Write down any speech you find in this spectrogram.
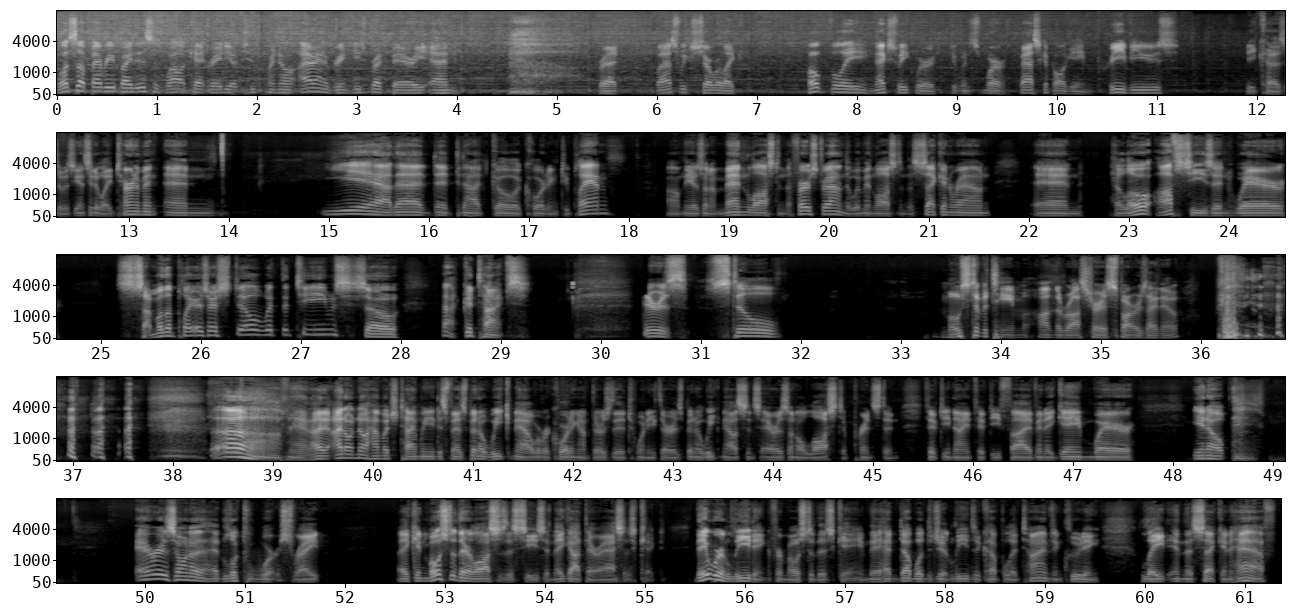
What's up, everybody? This is Wildcat Radio 2.0. I'm Adam Green. He's Brett Barry. And, Brett, last week's show, we're like, hopefully next week we're doing some more basketball game previews because it was the NCAA tournament. And, yeah, that, that did not go according to plan. Um, the Arizona men lost in the first round, the women lost in the second round. And, hello, off season, where some of the players are still with the teams. So, ah, good times. There is still most of a team on the roster as far as I know. oh man, I, I don't know how much time we need to spend. It's been a week now. We're recording on Thursday the 23rd. It's been a week now since Arizona lost to Princeton 59-55 in a game where, you know, Arizona had looked worse, right? Like in most of their losses this season, they got their asses kicked. They were leading for most of this game. They had double digit leads a couple of times, including late in the second half,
